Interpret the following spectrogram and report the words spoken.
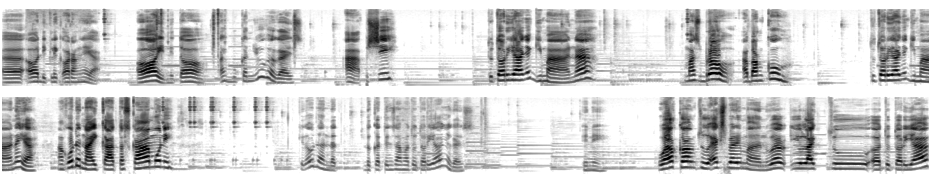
Uh, oh diklik orangnya ya? Oh ini toh. Eh bukan juga guys. Apa sih? Tutorialnya gimana? Mas bro abangku. Tutorialnya gimana ya? Aku udah naik ke atas kamu nih. Kita udah deketin sama tutorialnya guys. Ini Welcome to experiment. Well, you like to uh, tutorial?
